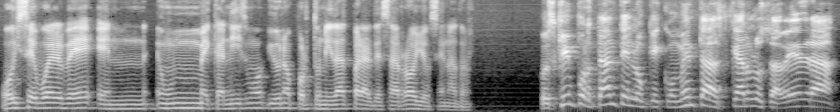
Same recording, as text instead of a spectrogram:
hoy se vuelve en un mecanismo y una oportunidad para el desarrollo, senador. Pues qué importante lo que comentas, Carlos Saavedra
